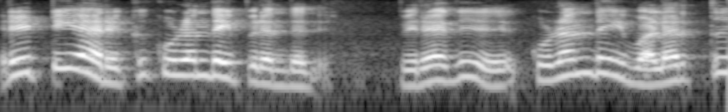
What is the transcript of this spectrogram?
ரெட்டியாருக்கு குழந்தை பிறந்தது. பிறகு குழந்தை வளர்த்து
